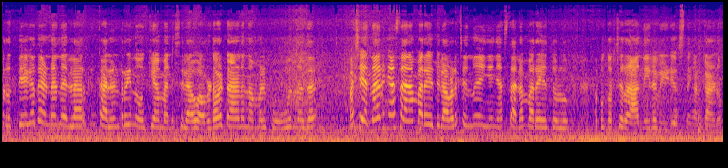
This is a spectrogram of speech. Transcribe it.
പ്രത്യേകത ഉണ്ടെന്ന് എല്ലാവർക്കും കലണ്ടറിൽ നോക്കിയാൽ മനസ്സിലാവും. അവിടോട്ടാണ് നമ്മൾ പോകുന്നത്. പക്ഷെ എന്നാലും ഞാൻ സ്ഥലം പറയത്തില്ല. അവിടെ ചെന്ന് കഴിഞ്ഞാൽ ഞാൻ സ്ഥലം പറയത്തുള്ളൂ. അപ്പൊ കുറച്ച് റാന്നിയിലെ വീഡിയോസ് നിങ്ങൾ കാണും.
